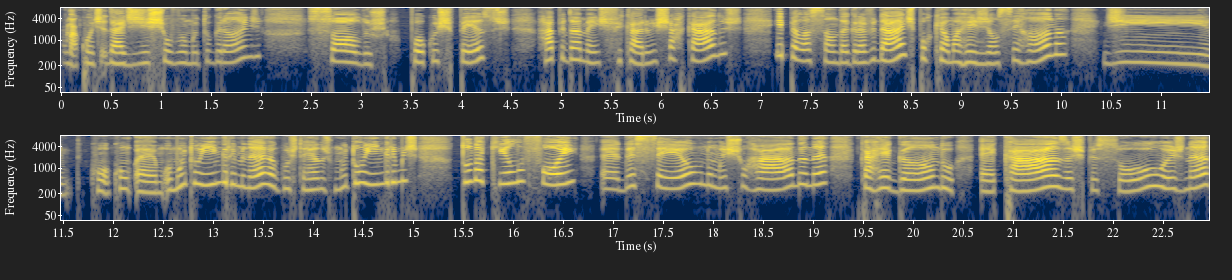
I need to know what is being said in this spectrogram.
Uma quantidade de chuva muito grande, solos pouco espessos, rapidamente ficaram encharcados e pela ação da gravidade, porque é uma região serrana de com, com, é, muito íngreme, né? Alguns terrenos muito íngremes, tudo aquilo foi é, desceu numa enxurrada, né? Carregando é, casas, pessoas, né?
